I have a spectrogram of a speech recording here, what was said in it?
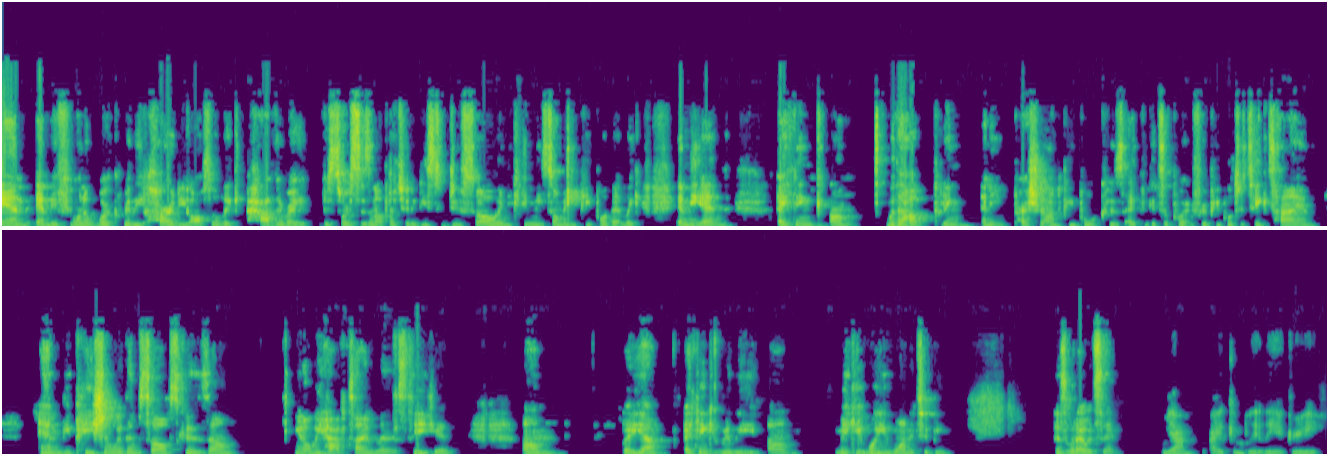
and and if you want to work really hard, you also like have the right resources and opportunities to do so, and you can meet so many people that like in the end, I think um without putting any pressure on people, because I think it's important for people to take time and be patient with themselves, because um you know we have time. Let's take it. Um, but yeah, I think really um make it what you want it to be is what I would say. Yeah, I completely agree.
